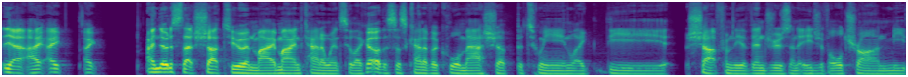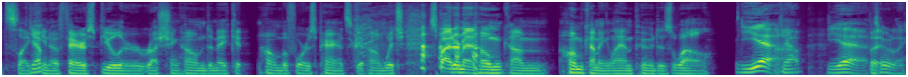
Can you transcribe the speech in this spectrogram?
Yeah, I, I, I, I noticed that shot too, and my mind kind of went to like, oh, this is kind of a cool mashup between like the shot from the Avengers and Age of Ultron meets like Yep. you know Ferris Bueller rushing home to make it home before his parents get home, which Spider-Man Homecoming Homecoming lampooned as well. Yeah, yep. yeah, But- totally.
